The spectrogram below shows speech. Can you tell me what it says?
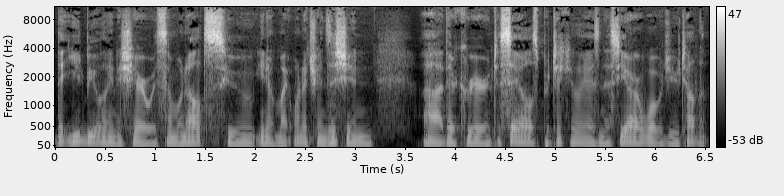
that you'd be willing to share with someone else who, you know, might want to transition uh, their career into sales, particularly as an SDR, what would you tell them?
